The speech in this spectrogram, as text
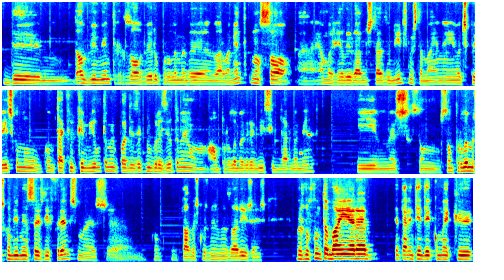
de, de, obviamente resolver o problema de, do armamento, que não só ah, é uma realidade nos Estados Unidos, mas também em outros países, como, como está aqui o Camilo, também pode dizer que no Brasil também há um, há um problema gravíssimo de armamento, e, mas são, são problemas com dimensões diferentes, mas uh, com, talvez com as mesmas origens. Mas no fundo também era tentar entender como é que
